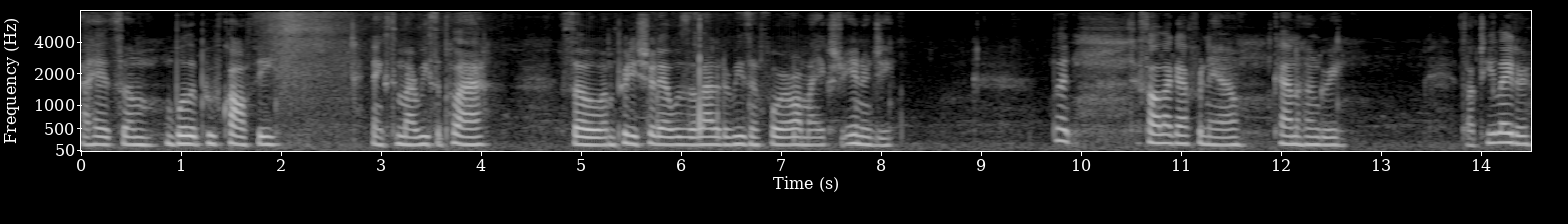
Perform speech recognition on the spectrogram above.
I had some bulletproof coffee thanks to my resupply. So I'm pretty sure that was a lot of the reason for all my extra energy. But that's all I got for now. Kind of hungry. Talk to you later.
